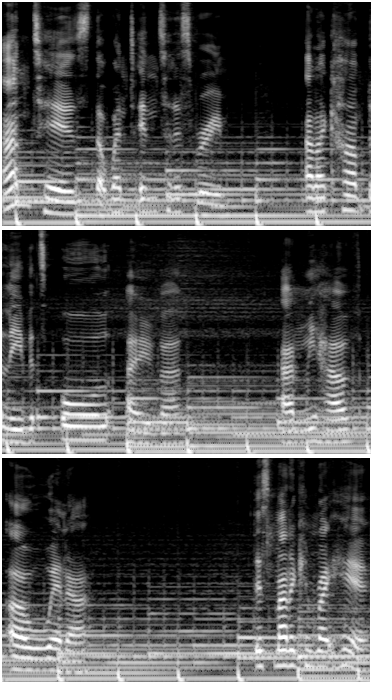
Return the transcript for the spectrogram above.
and tears that went into this room, and I can't believe it's all over. And we have a winner. This mannequin right here.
